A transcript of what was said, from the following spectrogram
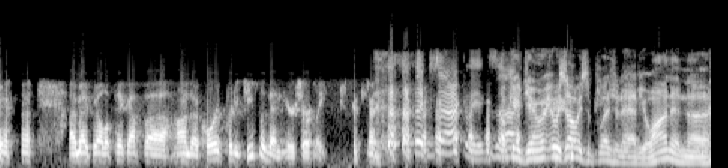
I might be able to pick up a Honda Accord pretty cheaply then here shortly. exactly, exactly. Okay, Jeremy, it was always a pleasure to have you on. And uh,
